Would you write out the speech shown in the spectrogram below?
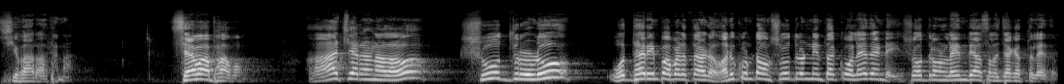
శివారాధన. సేవాభావం. ఆచరణలో శూద్రుడు ఉద్ధరింపబడతాడు. అనుకుంటాం శూద్రుడిని తక్కువ లేదండి. శూద్రం లేనిదే అసలు జగత్తు లేదు.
